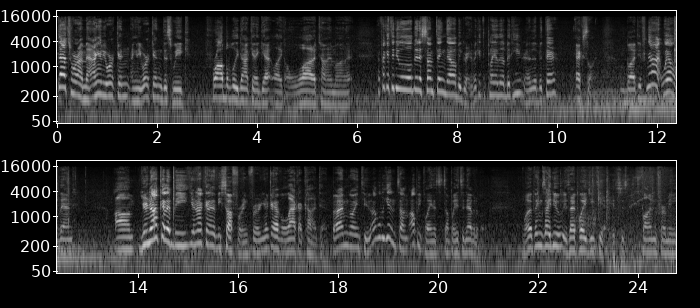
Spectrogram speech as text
that's where I'm at. I'm going to be working. I'm going to be working this week. Probably not going to get like a lot of time on it. If I get to do a little bit of something, that'll be great. If I get to play a little bit here and a little bit there, excellent. But if not, well then um, you're not gonna be you're not gonna be suffering for you're not gonna have a lack of content. But I'm going to I will be getting some. I'll be playing this at some point. It's inevitable. One of the things I do is I play GTA. It's just fun for me.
